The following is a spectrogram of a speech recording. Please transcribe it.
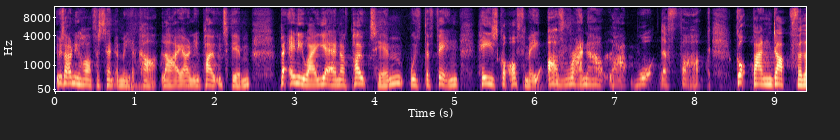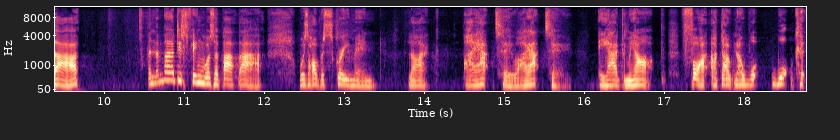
It was only half a centimetre cut. Like I only poked him. But anyway, yeah, and I've poked him with the thing. He's got off me. I've ran out like, what the fuck? Got banged up for that. And the maddest thing was about that was I was screaming like I had to, I had to. He had me up. For I don't know what what could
